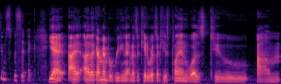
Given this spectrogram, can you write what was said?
Seems specific. Yeah, I, I like I remember reading that was a kid, where it's like his plan was to um,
